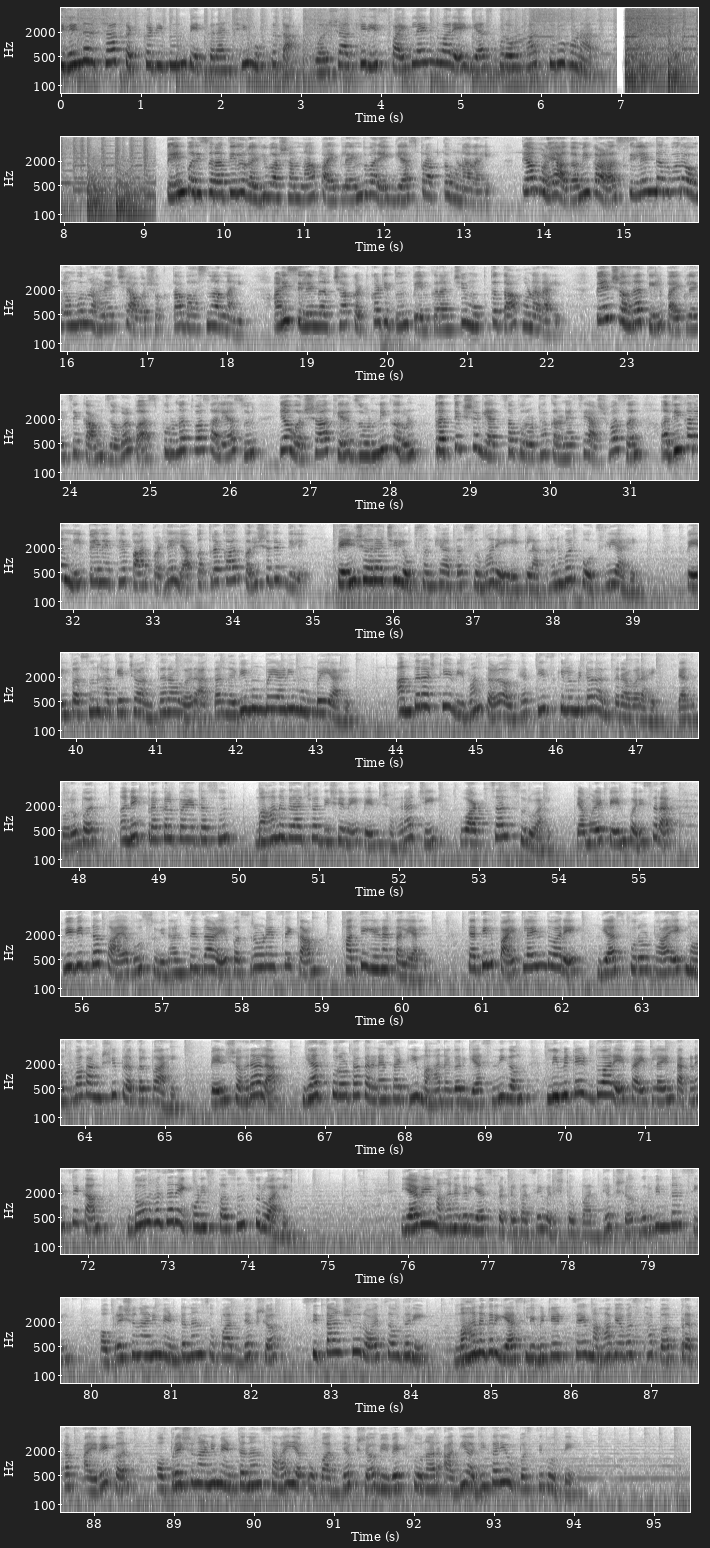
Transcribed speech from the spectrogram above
सिलेंडरच्या कटकटीतून पेनकरांची मुक्तता. वर्षाअखेरीस पाईपलाईनद्वारे गॅस पुरवठा सुरू होणार. पेन परिसरातील रहिवाशांना पाईपलाईनद्वारे गॅस प्राप्त होणार आहे. त्यामुळे आगामी काळात सिलेंडरवर अवलंबून राहण्याची आवश्यकता भासणार नाही आणि सिलेंडरच्या कटकटीतून पेनकरांची मुक्तता होणार आहे. पेन शहरातील पाईपलाईनचे काम जवळपास पूर्णत्वास आले असून या वर्षाअखेर जोडणी करून प्रत्यक्ष गॅसचा पुरवठा करण्याचे आश्वासन अधिकाऱ्यांनी पेन येथे पार पडलेल्या पत्रकार परिषदेत दिले. पेन शहराची लोकसंख्या आता सुमारे एक लाखांवर पोहोचली आहे. पेनपासून हाकेच्या अंतरावर आता नवी मुंबई आणि मुंबई आहे. आंतरराष्ट्रीय विमानतळ अवघ्या तीस किलोमीटर अंतरावर आहे. त्याचबरोबर अनेक प्रकल्प येत असून महानगराच्या दिशेने पेन शहराची वाटचाल सुरू आहे. त्यामुळे पेन परिसरात विविध पायाभूत सुविधांचे जाळे पसरवण्याचे काम हाती घेण्यात आले आहे. त्यातील पाईपलाईनद्वारे गॅस पुरवठा एक महत्वाकांक्षी प्रकल्प आहे. पेन शहराला गॅस पुरवठा करण्यासाठी महानगर गॅस निगम लिमिटेडद्वारे पाईपलाईन टाकण्याचे काम दोन हजार एकोणीसपासून सुरू आहे. यावेळी महानगर गॅस प्रकल्पाचे वरिष्ठ उपाध्यक्ष गुरविंदर सिंग ऑपरेशन आणि मेंटेनन्स उपाध्यक्ष सितांशू रॉय चौधरी महानगर गॅस लिमिटेडचे महाव्यवस्थापक प्रताप आयरेकर ऑपरेशन आणि मेंटेनन्स सहाय्यक उपाध्यक्ष विवेक सोनार आदी अधिकारी उपस्थित होते.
